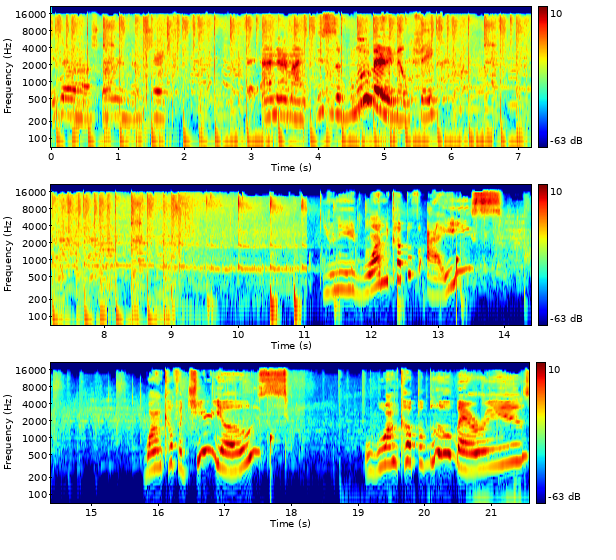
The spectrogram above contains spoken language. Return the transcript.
is a strawberry milkshake. And uh, never mind, this is a blueberry milkshake. One cup of ice one cup of Cheerios, one cup of blueberries,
